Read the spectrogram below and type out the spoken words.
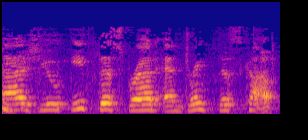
as you eat this bread and drink this cup,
